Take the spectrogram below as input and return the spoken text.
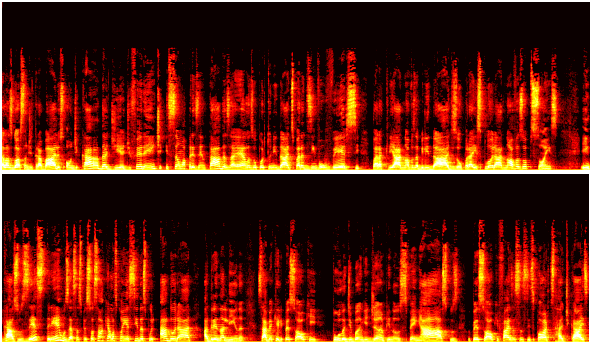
Elas gostam de trabalhos onde cada dia é diferente e são apresentadas a elas oportunidades para desenvolver-se, para criar novas habilidades ou para explorar novas opções. Em casos extremos, essas pessoas são aquelas conhecidas por adorar adrenalina. Sabe aquele pessoal que pula de bungee jump nos penhascos, o pessoal que faz esses esportes radicais,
